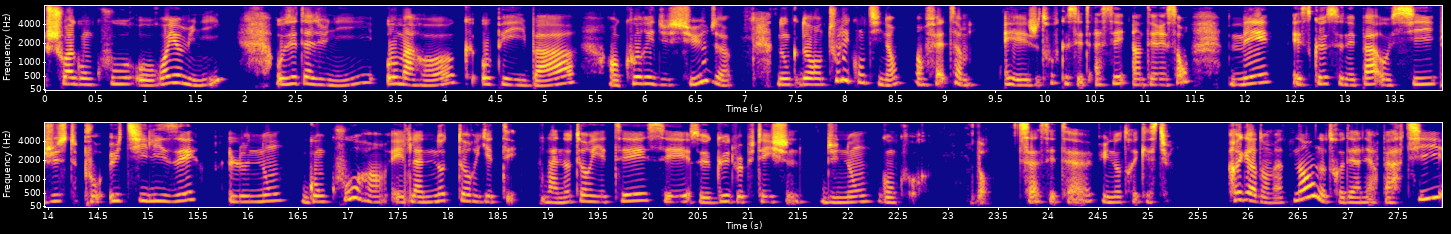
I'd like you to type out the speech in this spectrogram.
choix Goncourt au Royaume-Uni, aux États-Unis, au Maroc, aux Pays-Bas, en Corée du Sud, donc dans tous les continents en fait. Et je trouve que c'est assez intéressant, mais est-ce que ce n'est pas aussi juste pour utiliser le nom Goncourt et la notoriété? La notoriété, c'est the good reputation du nom Goncourt. Bon, ça c'est euh, une autre question. Regardons maintenant notre dernière partie.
